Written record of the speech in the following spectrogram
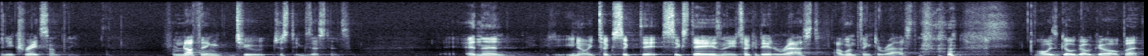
and he creates something from nothing to just existence. And then, you know, he took six, day, six days and he took a day to rest. I wouldn't think to rest. Always go, go, go. But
